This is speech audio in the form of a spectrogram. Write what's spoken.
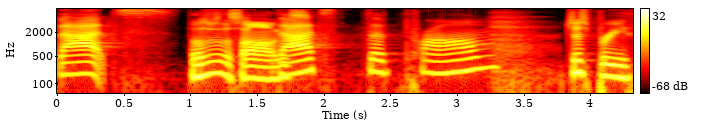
that's Those are the songs. that's the prom. just breathe.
